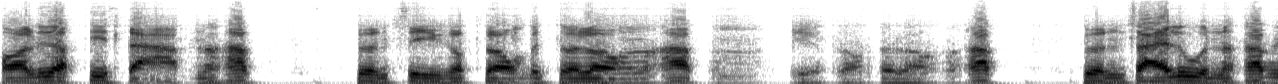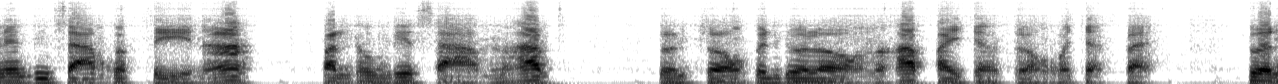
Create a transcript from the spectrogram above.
ขอเลือกที่สามนะครับส่วนสี่กับสองเป็นตัวรองนะครับสี่กับสองตัวรองนะครับ ส่วนสายรูดนะครับ เน้นที่สามกับสี่นะฟันธงที่สามนะครับ ส่วนสองเป็นตัวรองนะครับใครจะสองก็จัดไป ส่วน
